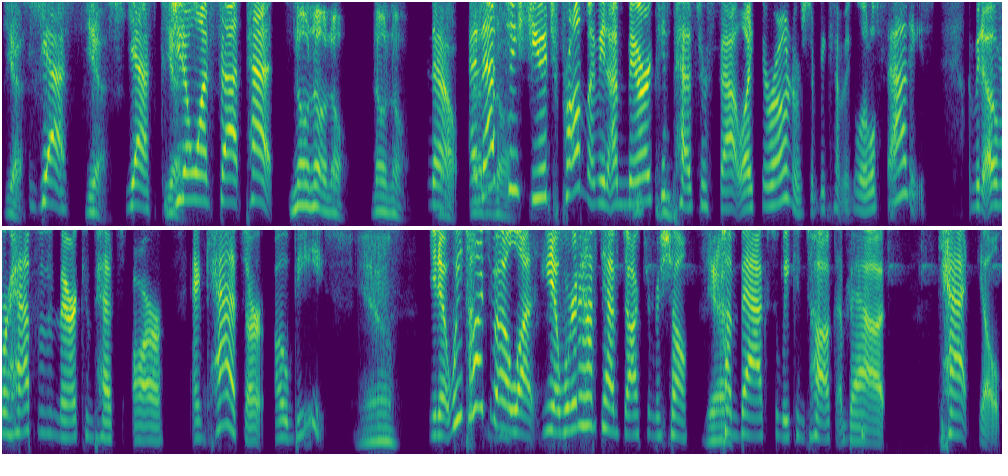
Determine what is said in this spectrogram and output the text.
yes. Yes. Yes. Yes. Because you don't want fat pets. No, no, no, no, no. No, and that's a huge problem. I mean, American pets are fat like their owners. They're becoming little fatties. I mean, over half of American pets are and cats are obese. Yeah. You know, we talked about a lot. You know, we're going to have to have Dr. Machell Yeah. come back so we can talk about cat guilt,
